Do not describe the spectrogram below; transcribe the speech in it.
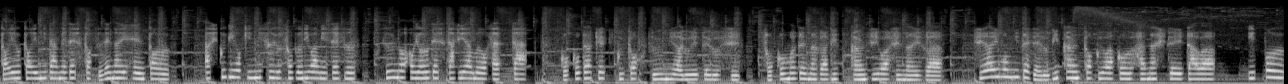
という問いにダメですと釣れない返答。足首を気にする素振りは見せず、普通の保養でスタジアムを去った。ここだけ聞くと普通に歩いてるし、そこまで長引く感じはしないが、試合後にデゼルビ監督はこう話していたわ。一方、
